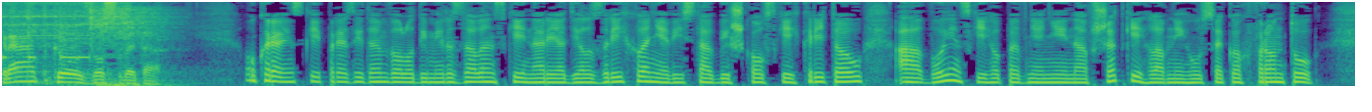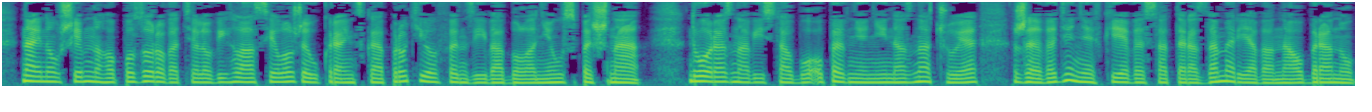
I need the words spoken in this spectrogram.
Krátko zo sveta. Ukrajinský prezident Volodymyr Zelenský nariadil zrýchlenie výstavby školských krytov a vojenských opevnení na všetkých hlavných úsekoch frontu. Najnovšie mnoho pozorovateľov vyhlásilo, že ukrajinská protiofenzíva bola neúspešná. Dôraz na výstavbu opevnení naznačuje, že vedenie v Kieve sa teraz zameriava na obranu.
